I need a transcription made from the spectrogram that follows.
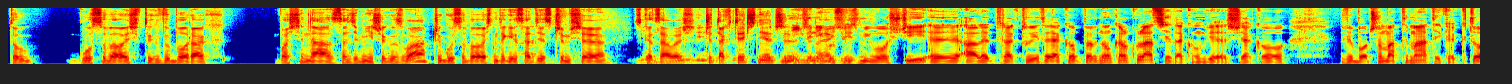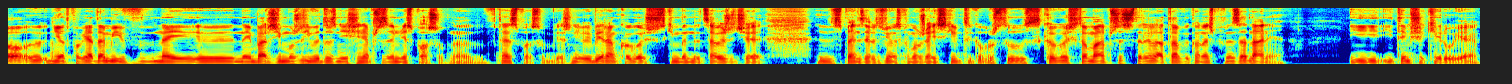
to głosowałeś w tych wyborach właśnie na zasadzie mniejszego zła, czy głosowałeś na takiej zasadzie, z czym się zgadzałeś? Czy taktycznie, czy... Nigdy czy nie głosuję z miłości, e, ale traktuję to jako pewną kalkulację taką, wiesz, jako wyborczą matematykę. Kto y, nie odpowiada mi w naj, y, najbardziej możliwy do zniesienia przeze mnie sposób? No, w ten sposób, wiesz, nie wybieram kogoś, z kim będę całe życie y, spędzę w związku małżeńskim, tylko po prostu z kogoś, kto ma przez 4 lata wykonać pewne zadanie. I, I tym się kieruję.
